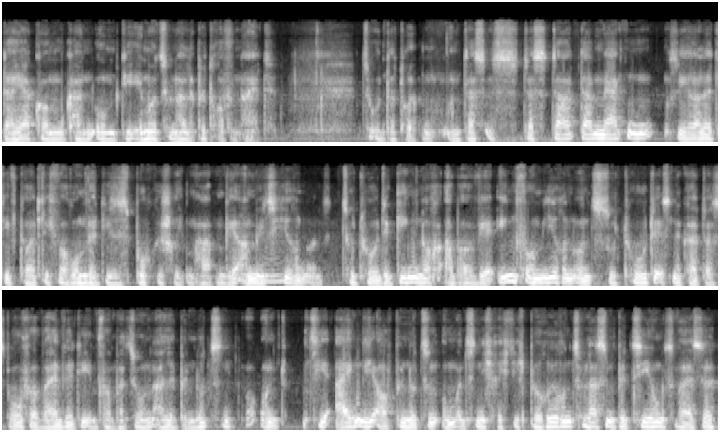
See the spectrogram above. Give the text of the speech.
daherkommen kann, um die emotionale Betroffenheit zu unterdrücken. Und das ist, das, da, da merken Sie relativ deutlich, warum wir dieses Buch geschrieben haben. Wir amüsieren mhm. uns zu Tode, ging noch, aber wir informieren uns zu Tode, ist eine Katastrophe, weil wir die Informationen alle benutzen und sie eigentlich auch benutzen, um uns nicht richtig berühren zu lassen, beziehungsweise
